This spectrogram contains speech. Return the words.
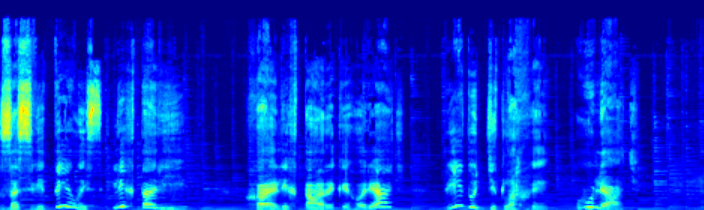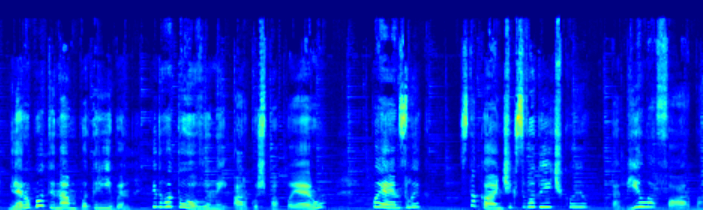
засвітились ліхтарі. Хай ліхтарики горять, підуть дітлахи гулять. Для роботи нам потрібен підготовлений аркуш паперу, пензлик, стаканчик з водичкою та біла фарба.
